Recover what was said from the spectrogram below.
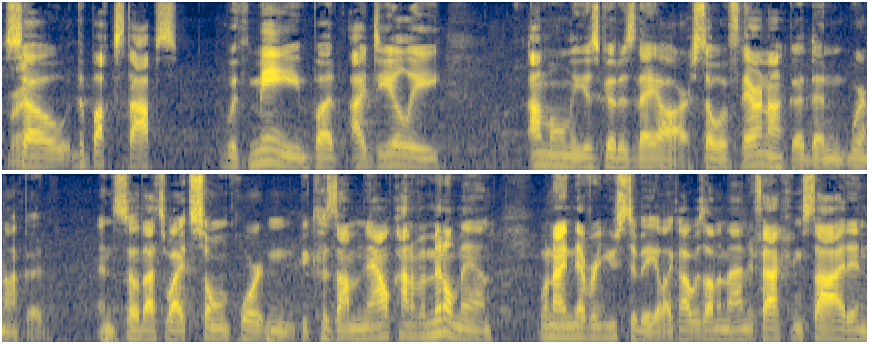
So the buck stops with me, but ideally, I'm only as good as they are. So if they're not good, then we're not good, and so that's why it's so important because I'm now kind of a middleman when I never used to be. Like I was on the manufacturing side, and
